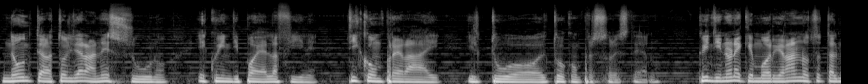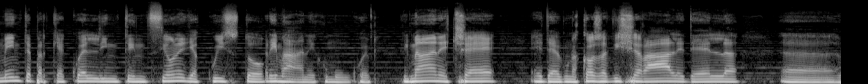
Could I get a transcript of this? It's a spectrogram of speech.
non te la toglierà nessuno e quindi poi alla fine ti comprerai il tuo, il tuo compressore esterno. Quindi non è che moriranno totalmente perché quell'intenzione di acquisto rimane comunque. Rimane, c'è ed è una cosa viscerale del eh,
